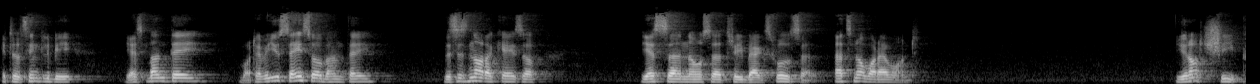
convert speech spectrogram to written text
It will simply be, yes, Bhante, whatever you say so, Bhante. This is not a case of, yes, sir, no, sir, three bags full, sir. That's not what I want. You're not sheep,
